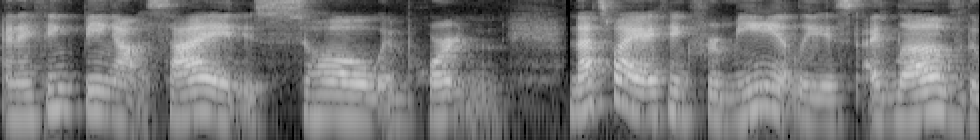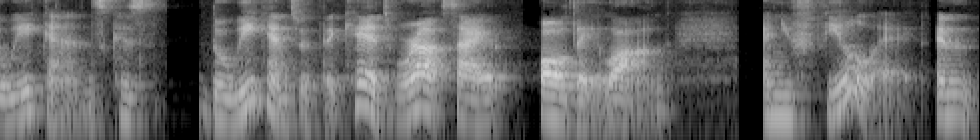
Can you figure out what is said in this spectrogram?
And i think being outside is so important. And that's why I think for me at least, I love the weekends because the weekends with the kids, we're outside all day long. And you feel it. And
